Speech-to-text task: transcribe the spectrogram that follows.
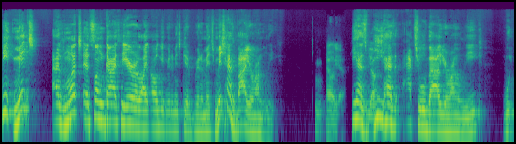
team, Mitch, as much as some guys here are like, "Oh, get rid of Mitch, get rid of Mitch." Mitch has value around the league. Hell yeah. He has Yup. he has actual value around the league. w-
